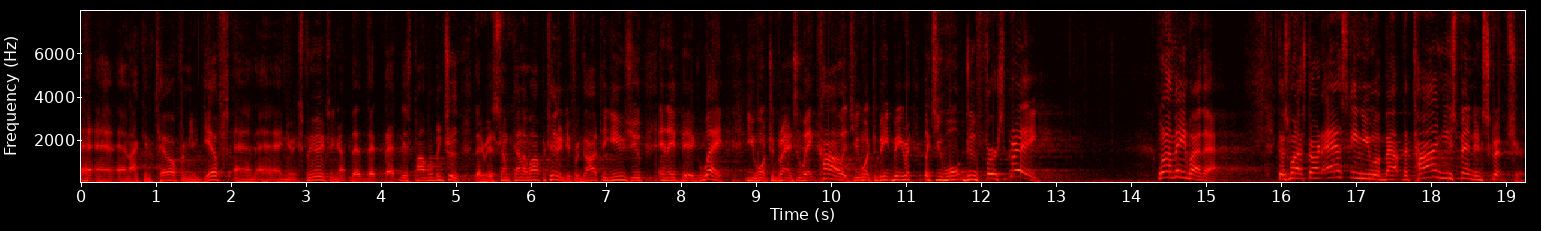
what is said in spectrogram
And, and, and I can tell from your gifts and, and your experience that, that that is probably true. There is some kind of opportunity for God to use you in a big way. You want to graduate college, you want to be, be but you won't do first grade. What I mean by that? Because when I start asking you about the time you spend in Scripture,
